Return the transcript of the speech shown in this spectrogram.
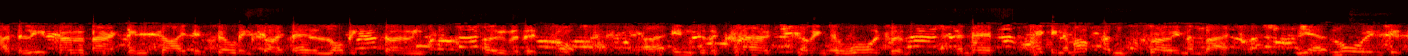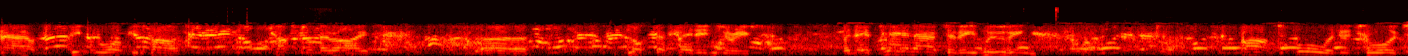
I believe, coming back inside this building site. They're lobbing stones over the top uh, into the crowds coming towards them, and they're picking them up and throwing them back. Yeah, more inches now. People walking past, cuts on their eyes, uh, lots of head injuries, but they appear now to be moving fast forward towards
